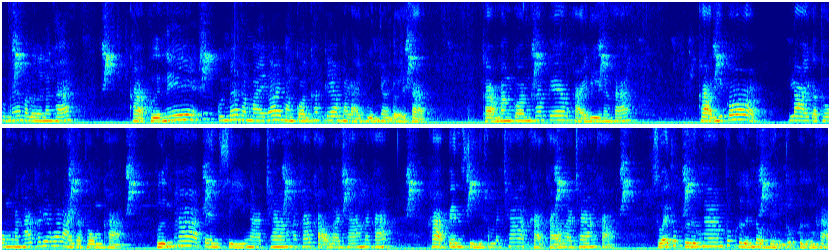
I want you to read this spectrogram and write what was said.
คุณแม่มาเลยนะคะ ค่ะผืนนี้คุณแม่ทำไมได้มังกรคาบแก้วมาหลายผืนจังเลยค่ะ ค่ะมังกรคาบแก้วขายดีนะคะ ค่ะนี่ก็ลายกระทงนะคะเขาเรียกว่าลายกระทงค่ะ ผืนผ้าเป็นสีงาช้างนะคะ ขาวงาช้างนะคะ ค่ะเป็นสีธรรมชาติค่ะขาวงาช้างค่ะ สวยทุกผืนงามทุกผืนโดดเด่นทุกผืนค่ะ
